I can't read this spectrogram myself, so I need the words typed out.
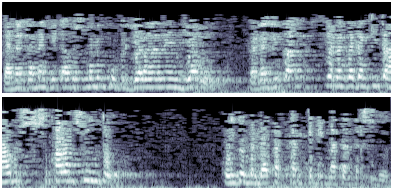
Kadang-kadang kita harus menempuh perjalanan yang jauh. Kadang-kadang kadang-kadang kita harus semalam suntuk untuk mendapatkan kenikmatan tersebut.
